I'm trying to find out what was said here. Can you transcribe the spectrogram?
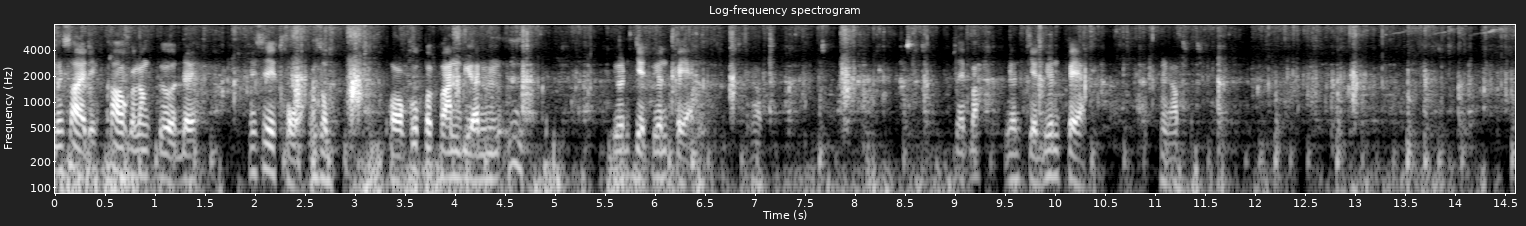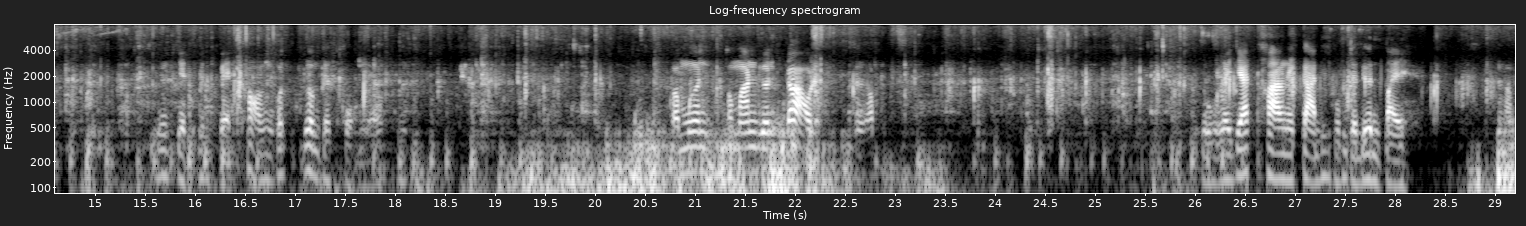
ไม่ใช่เด็กข้าวกำลังเกิดเลยไม่ใช่ถอกผสมถอกก็ประมาณเดือนเดือนเจ็ดเดือนแปดนะครับใช่ปะเดือนเจ็ดเดือนแปดนะครับ เดือนเจ็ดเดือนแปดข้าวมันก็เริ่มจะถงแล้ว ประเมินประมาณเดือนเก้าเลยนะครับดูระยะทางในการที่ผมจะเดินไปนะครับ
